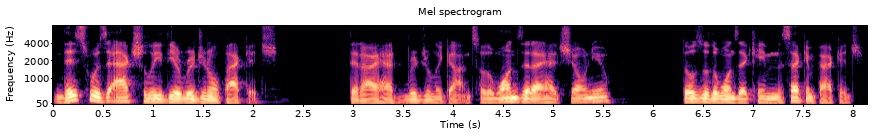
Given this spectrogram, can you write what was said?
this was actually the original package that I had originally gotten. So the ones that I had shown you, those are the ones that came in the second package.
